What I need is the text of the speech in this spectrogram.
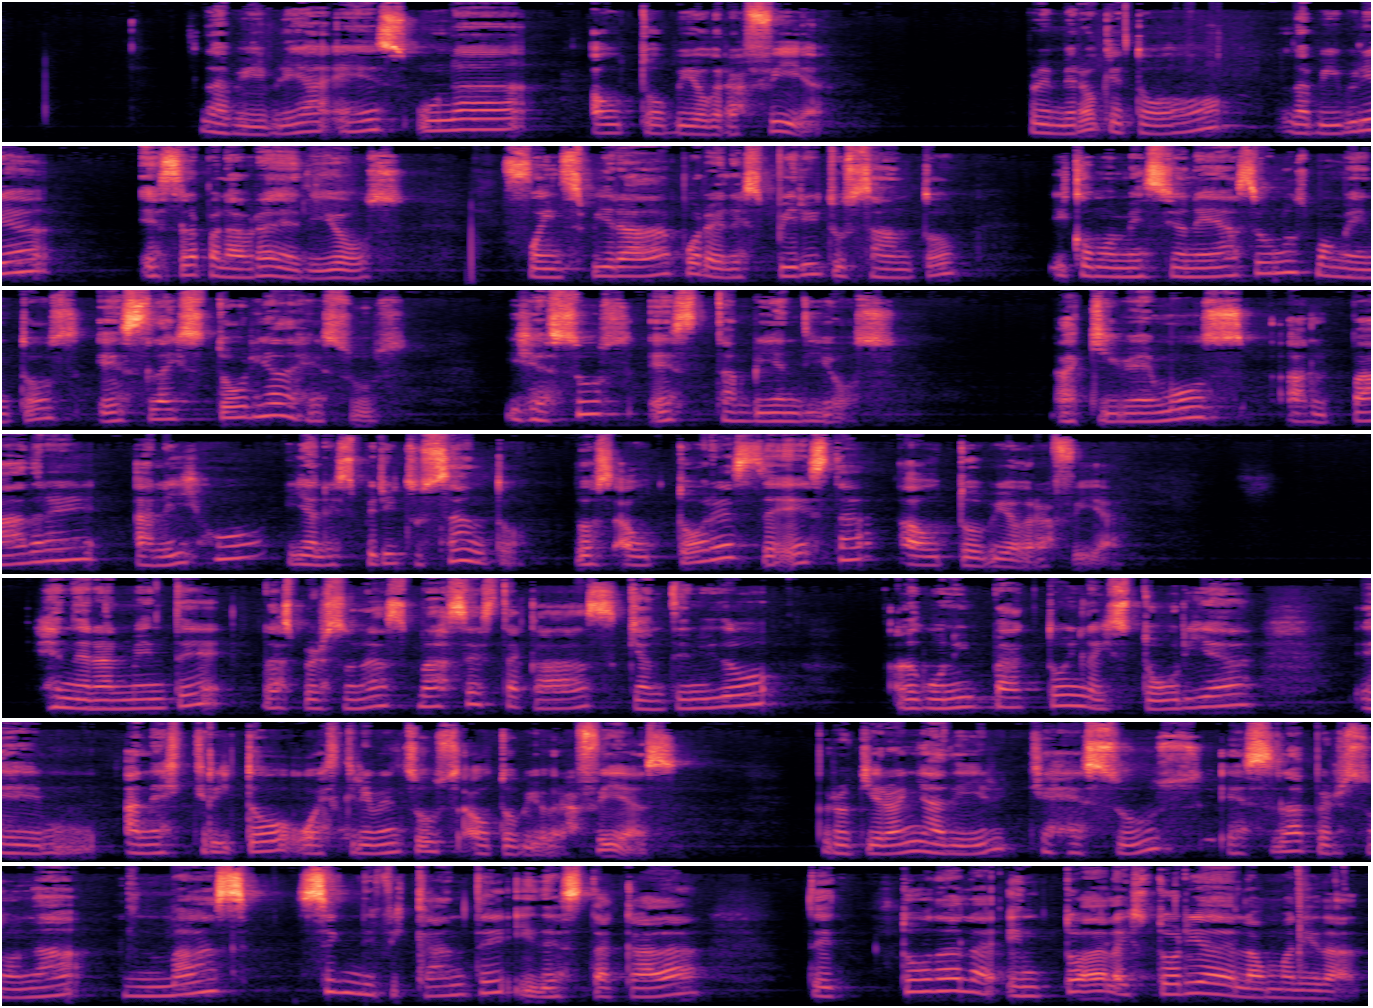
La Biblia es una autobiografía. Primero que todo, la Biblia es la palabra de Dios. Fue inspirada por el Espíritu Santo y como mencioné hace unos momentos, es la historia de Jesús. Y Jesús es también Dios. Aquí vemos al Padre, al Hijo y al Espíritu Santo, los autores de esta autobiografía. Generalmente las personas más destacadas que han tenido algún impacto en la historia eh, han escrito o escriben sus autobiografías. Pero quiero añadir que Jesús es la persona más significante y destacada de toda la, en toda la historia de la humanidad.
